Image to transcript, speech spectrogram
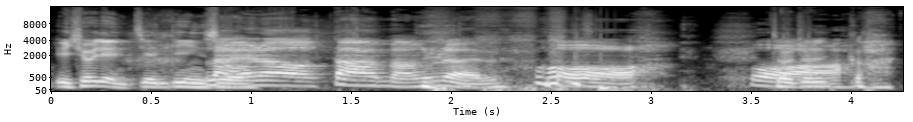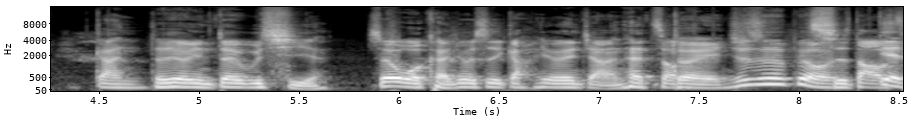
语气有点坚定说，来了，大忙人，哦，就就干干，这有点对不起。所以我可能就是刚刚有点讲的那种，对，就是被我迟到电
